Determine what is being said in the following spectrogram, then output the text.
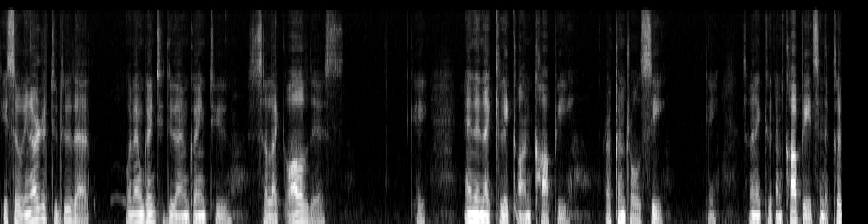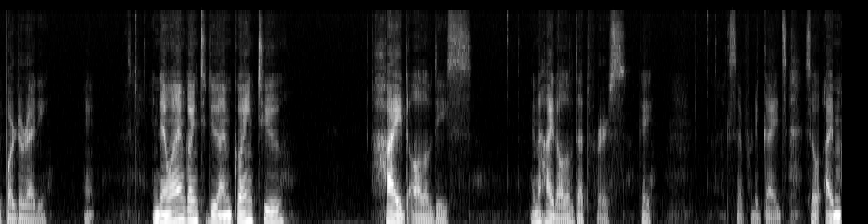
Okay so in order to do that what I'm going to do I'm going to select all of this okay? And then I click on copy or control C okay? So when I click on copy it's in the clipboard already okay. and then what I'm going to do I'm going to hide all of these I'm gonna hide all of that first okay? Except for the guides. So I'm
